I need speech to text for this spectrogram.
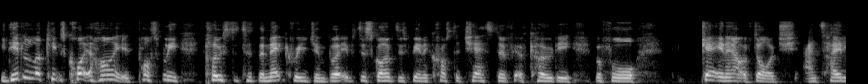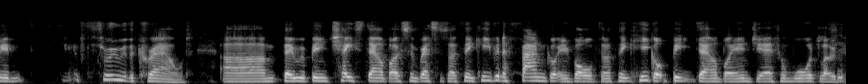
He did look it was quite high, it's possibly closer to the neck region, but it was described as being across the chest of, of Cody before getting out of dodge and tailing through the crowd. Um, they were being chased down by some wrestlers. I think even a fan got involved, and I think he got beat down by MJF and Wardlow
